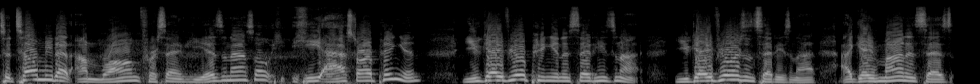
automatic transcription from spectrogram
to tell me that I'm wrong for saying he is an asshole, he, he asked our opinion. You gave your opinion and said he's not. You gave yours and said he's not. I gave mine and says,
